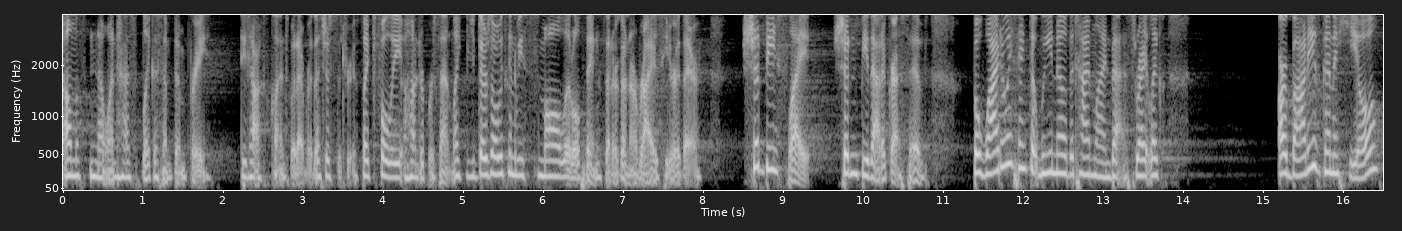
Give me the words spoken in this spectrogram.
almost no one has like a symptom free detox, cleanse, whatever. That's just the truth. Like fully 100%. Like there's always going to be small little things that are going to arise here or there. Should be slight, shouldn't be that aggressive. But why do we think that we know the timeline best, right? Like our body's going to heal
